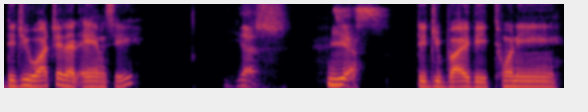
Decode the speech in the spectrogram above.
Did you watch it at AMC? yes. Yes. Did you buy the 20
